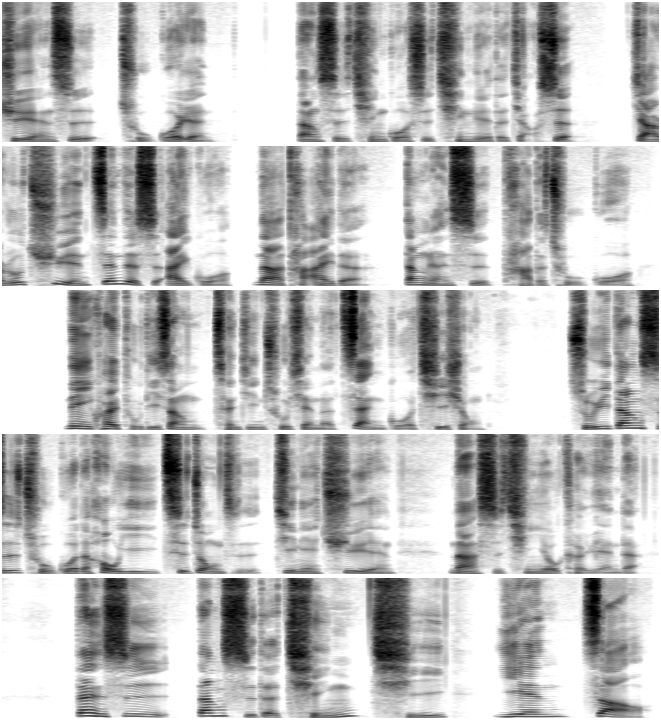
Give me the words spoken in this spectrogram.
屈原是楚国人，当时秦国是侵略的角色。假如屈原真的是爱国，那他爱的当然是他的楚国。那一块土地上曾经出现了战国七雄。属于当时楚国的后裔吃粽子纪念屈原，那是情有可原的。但是当时的秦、齐、燕、赵、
